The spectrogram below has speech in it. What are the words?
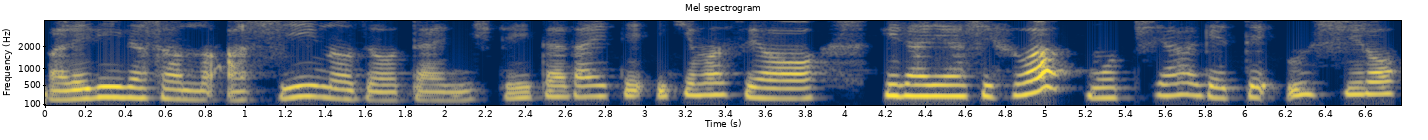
バレリーナさんの足の状態にしていただいていきますよ。左足ふわ持ち上げて、後ろ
